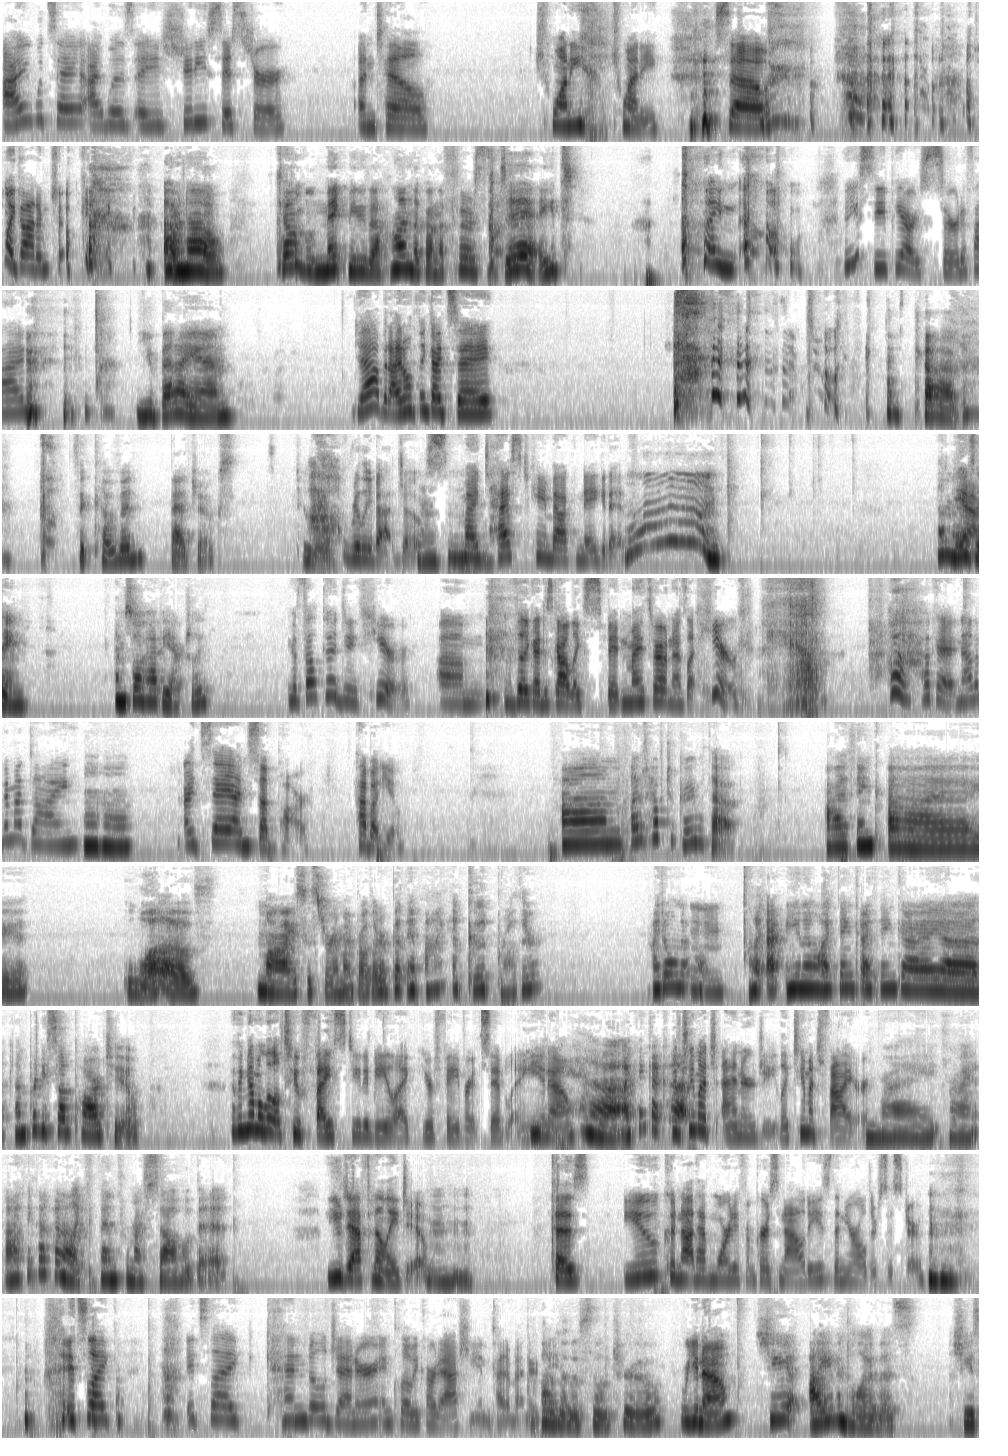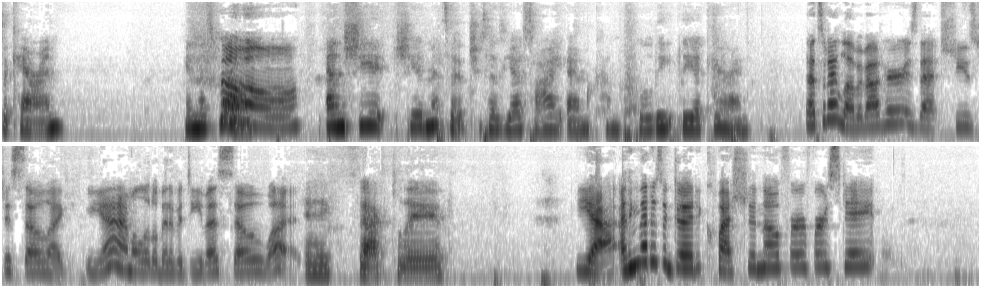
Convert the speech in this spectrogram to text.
I would say I was a shitty sister until 2020. so, oh my god, I'm choking. Oh no. Don't make me do the Heimlich on the first date. I know. Are you CPR certified? You bet I am. yeah, but I don't think I'd say. Oh god. Is it COVID? Bad jokes. Too real. really bad jokes. Mhm. My test came back negative. Mm. Amazing. I'm so happy actually. It felt good to hear. Um, I feel like I just got like spit in my throat, and I was like, "Here." okay, now that I'm not dying, Uh-huh. I'd say I'm subpar. How about you? Um, I would have to agree with that. I think I love my sister and my brother, but am I a good brother? I don't know. Mm-mm. I, I, you know, I think I think I uh, I'm pretty subpar too. I think I'm a little too feisty to be like your favorite sibling, you know? Yeah, I think I kind of too much energy, like too much fire. right, right. I think I kind of like fend for myself a bit. You definitely do. Mm-hmm. Because you could not have more different personalities than your older sister. It's like it's like Kendall Jenner and Khloe Kardashian kind of energy. Oh, that is so true. you know? She, I even told her this. She's a Karen in this world, Aw. and she she admits it. She says, "Yes, I am completely a Karen." That's what I love about her is that she's just so like, yeah, I'm a little bit of a diva, so what? Exactly. Yeah, I think that is a good question though for a first date.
